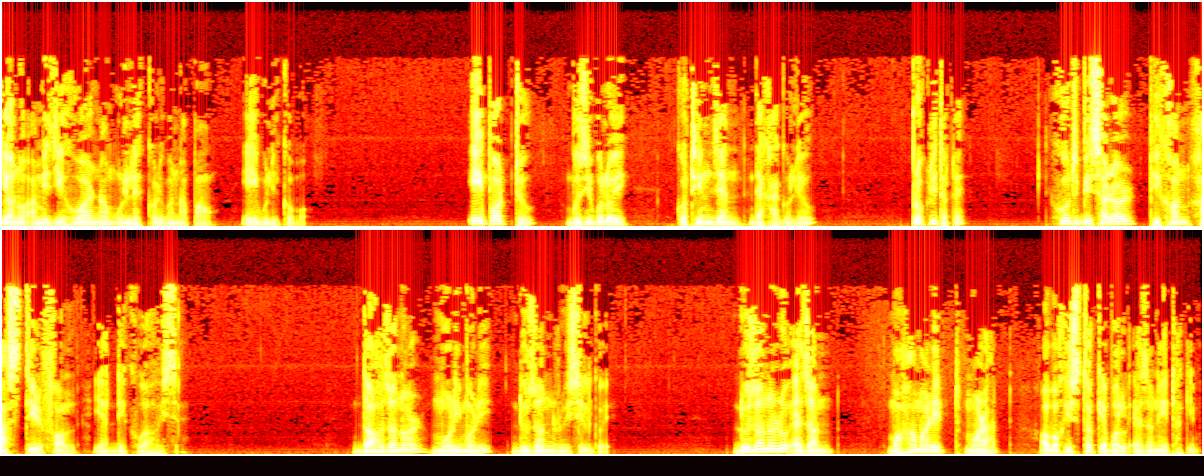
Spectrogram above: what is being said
কিয়নো আমি জিহুৱাৰ নাম উল্লেখ কৰিব নাপাওঁ এই বুলি কব। এই পদটো বুজিবলৈ কঠিন যেন দেখা গলেও প্ৰকৃততে সুধবিচাৰৰ ভীষণ শাস্তিৰ ফল ইয়াত দেখুওৱা হৈছে। দহজনৰ মৰি মৰি দুজন ৰুইছিলগৈ। দুজনৰো এজন মহামাৰীত মৰাত অৱশিষ্ট কেৱল এজনেই থাকিব।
